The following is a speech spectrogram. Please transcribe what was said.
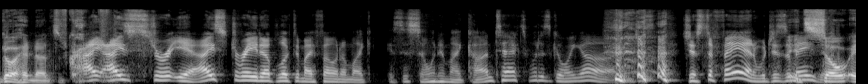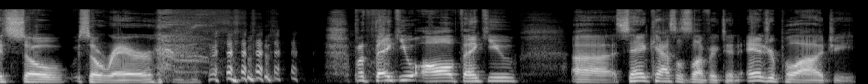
go ahead and unsubscribe. I, I straight yeah, I straight up looked at my phone. I'm like, is this someone in my contacts? What is going on? just, just a fan, which is amazing. It's so it's so so rare. but thank you all. Thank you, uh, Sandcastles Lumpington, Andrew Pelagi,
